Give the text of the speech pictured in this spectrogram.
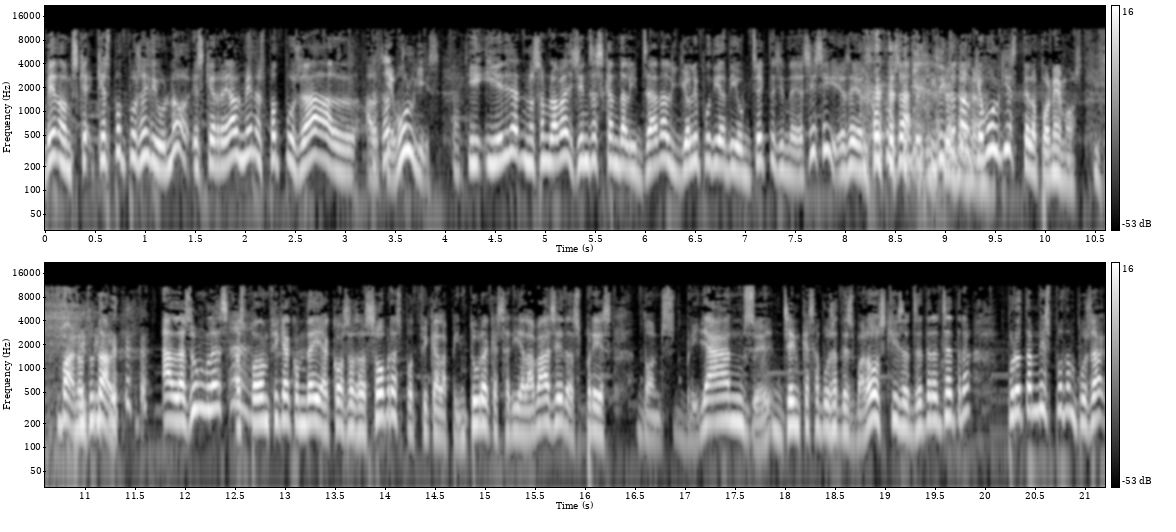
bé, doncs què, què es pot posar? I diu, no, és que realment es pot posar el, el que vulguis. I, I ella no semblava gens escandalitzada, jo li podia dir objectes i em deia, sí, sí, és a dir, es pot posar, sí, tot el que vulguis te lo ponemos. Bueno, total, a les ungles es poden ficar, com deia, coses a sobre, es pot ficar la pintura, que seria la base, després, doncs, brillants, sí. gent que s'ha posat esbarosquis, etc etc. però també es poden posar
